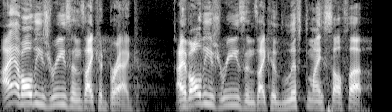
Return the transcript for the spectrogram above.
I have all these reasons I could brag. I have all these reasons I could lift myself up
